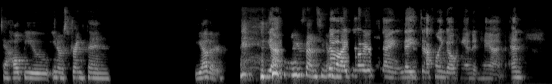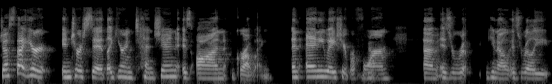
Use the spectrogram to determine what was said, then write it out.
to help you you know strengthen the other Yeah. makes sense you know? No, I get what you're saying. They definitely go hand in hand. And just that you're interested, like your intention is on growing in any way, shape, or form, um, is re- you know is really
